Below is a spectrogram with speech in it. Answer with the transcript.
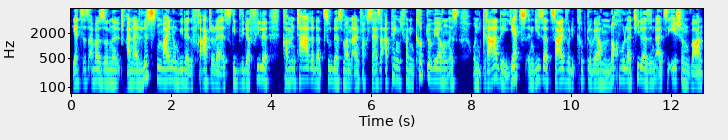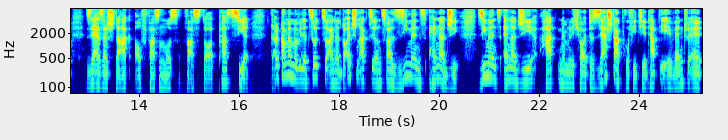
Jetzt ist aber so eine Analystenmeinung wieder gefragt oder es gibt wieder viele Kommentare dazu, dass man einfach sehr, sehr abhängig von den Kryptowährungen ist und gerade jetzt in dieser Zeit, wo die Kryptowährungen noch volatiler sind, als sie eh schon waren, sehr, sehr stark aufpassen muss, was dort passiert. Damit kommen wir mal wieder zurück zu einer deutschen Aktie und zwar Siemens Energy. Siemens Energy hat nämlich heute sehr stark profitiert. Habt ihr eventuell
